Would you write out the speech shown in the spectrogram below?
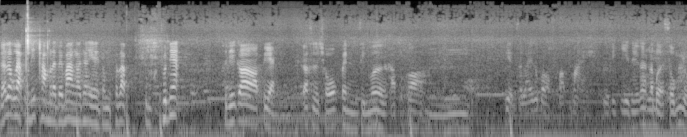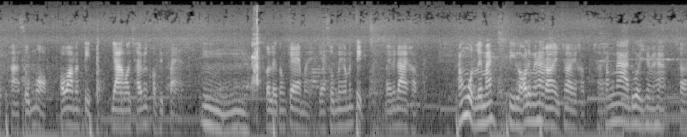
แล้วหลักๆวันนี้ทำอะไรไปบ้างครับช่างเอตรงสำหรับชุดเนี้ยทีนี้ก็เปลี่ยนก็คือโชคเป็นซิลเวอร์ครับก็เปลี่ยนสไลด์ก็บอกปรับใหม่คือทีกี้นี้ก็ระเบิดซุ้มอยู่หาซุ้มออก เพราะว่ามันติดยางเราใช้เป็นขอบ อืม18ก็เลยต้องแก้ใหม่แก้ซุ้มไม่งั้นมันติดไปไม่ได้ครับ ทั้งหมดเลยไหมสี่ล้อเลยไหมฮะ ใช่ใช่ครับใช่ทั้งหน้าด้วยใช่ไหมฮะ ใช่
